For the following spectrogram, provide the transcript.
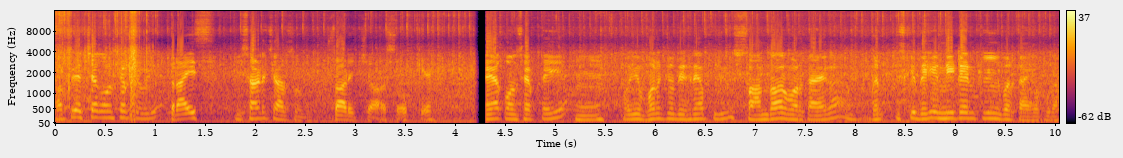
काफ़ी अच्छा कॉन्सेप्ट है भैया। प्राइस ये साढ़े चार सौ। साढ़े चार सौ ओके नया कॉन्सेप्ट है ये। हम्म, और ये वर्क जो देख रहे हैं आप शानदार वर्क आएगा। इसके देखिए नीट एंड क्लीन वर्क आएगा पूरा।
